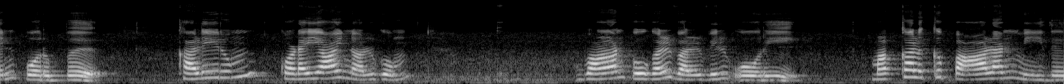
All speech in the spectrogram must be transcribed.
என் பொறுப்பு. களிரும் கொடையாய் நல்கும் வான்புகழ் வல்வில் ஓரி. மக்களுக்கு பாலன் மீது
